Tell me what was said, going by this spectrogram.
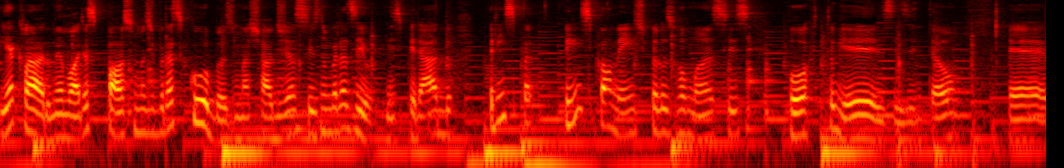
e é claro, Memórias Póstumas de Brás Cubas, de Machado de Assis, no Brasil, inspirado principalmente pelos romances portugueses. Então, é,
